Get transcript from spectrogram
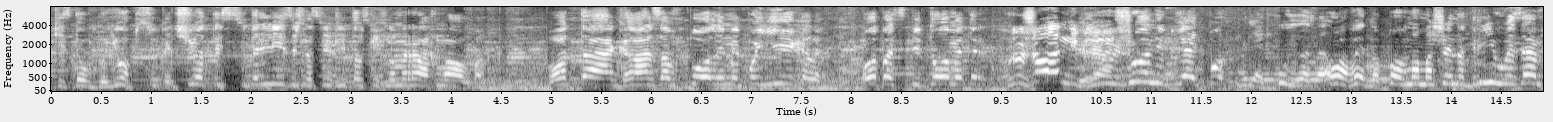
Якийсь довбойоб, сука, чого ти сюди лізеш на своїх літовських номерах, мавпа? Отак, газа в поле, ми поїхали. Опа, спідометр. Гружонний, блядь! Гружони, блядь, по... блядь, хуй його знає. О, видно, повна машина, дрів везем.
